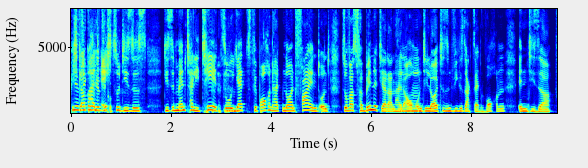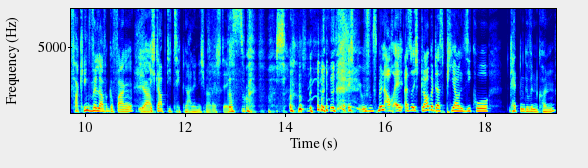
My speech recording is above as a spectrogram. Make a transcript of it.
ich glaube halt echt so dieses, diese Mentalität, so jetzt, wir brauchen halt neuen Feind und sowas verbindet ja dann halt mhm. auch. Und die Leute sind, wie gesagt, seit Wochen in dieser fucking Villa gefangen. Ja. Ich glaube, die ticken alle nicht mehr richtig. Das wahrscheinlich. ich bin auch echt, also ich glaube, dass Pia und Siko hätten gewinnen können.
